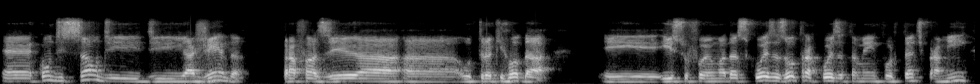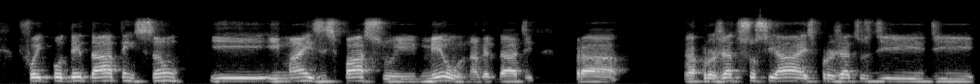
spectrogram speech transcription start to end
é, condição de, de agenda para fazer a, a, o truck rodar. E isso foi uma das coisas. Outra coisa também importante para mim foi poder dar atenção e, e, mais espaço, e meu, na verdade, para projetos sociais, projetos de, de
